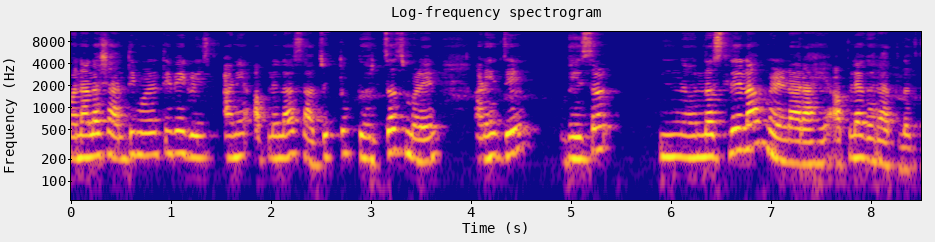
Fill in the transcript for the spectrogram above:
मनाला शांती मिळेल ती वेगळीच. आणि आपल्याला साजूक तूप घरचंच मिळेल आणि जे भेसळ न नसलेला मिळणार आहे आपल्या घरातलंच.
